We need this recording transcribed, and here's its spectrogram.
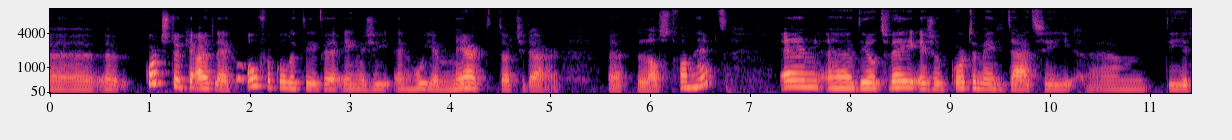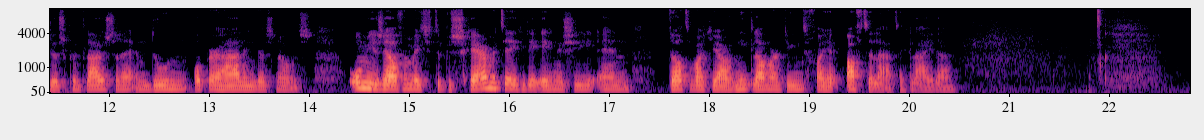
kort stukje uitleg over collectieve energie en hoe je merkt dat je daar last van hebt. En uh, deel 2 is een korte meditatie um, die je dus kunt luisteren en doen op herhaling desnoods. Om jezelf een beetje te beschermen tegen die energie en dat wat jou niet langer dient van je af te laten glijden.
